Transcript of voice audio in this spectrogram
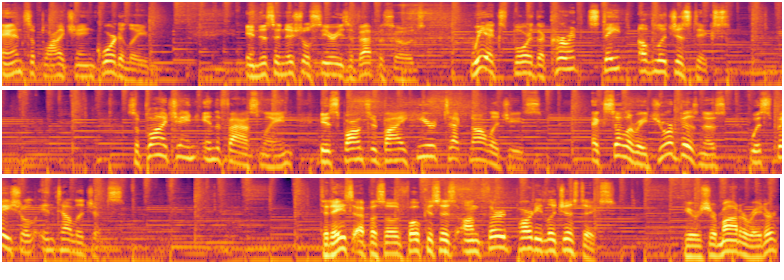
and Supply Chain Quarterly. In this initial series of episodes, we explore the current state of logistics. Supply Chain in the Fast Lane is sponsored by Here Technologies. Accelerate your business with spatial intelligence. Today's episode focuses on third party logistics. Here's your moderator,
